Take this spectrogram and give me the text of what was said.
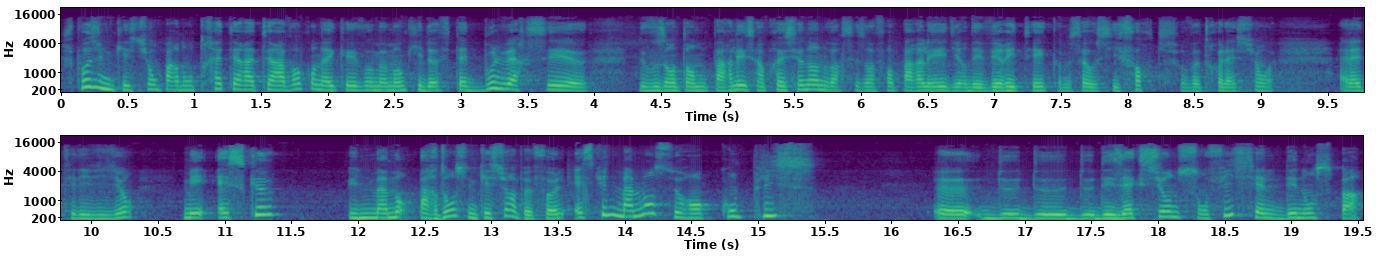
Je pose une question, pardon, très terre à terre avant qu'on accueille vos mamans qui doivent être bouleversées euh, de vous entendre parler. C'est impressionnant de voir ces enfants parler, dire des vérités comme ça aussi fortes sur votre relation à la télévision. Mais est-ce que une maman, pardon, c'est une question un peu folle, est-ce qu'une maman se rend complice euh, de, de- de- des actions de son fils si elle ne dénonce pas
